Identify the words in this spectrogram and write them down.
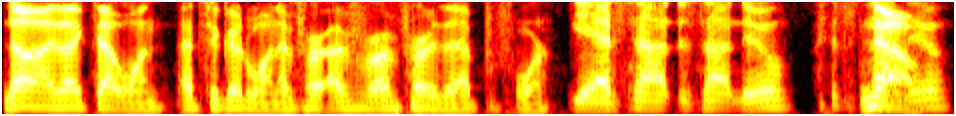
no, I like that one. That's a good one. I've heard, I've, I've heard that before. Yeah, it's not, it's not new. It's not No, new.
